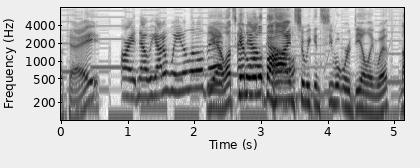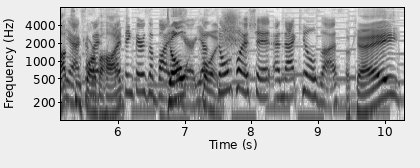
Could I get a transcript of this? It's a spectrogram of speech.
Okay. All right, now we gotta wait a little bit. Yeah, let's get a little now go. behind so we can see what we're dealing with. Not Yeah, too far I, behind. I think there's a button Don't here. Yep, push. don't push it, and that kills us. Okay.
